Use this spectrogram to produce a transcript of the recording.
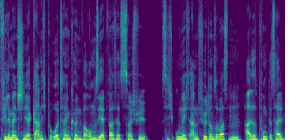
viele Menschen ja gar nicht beurteilen können, warum sie etwas jetzt zum Beispiel sich unecht anfühlt und sowas. Mhm. Aber der Punkt ist halt,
